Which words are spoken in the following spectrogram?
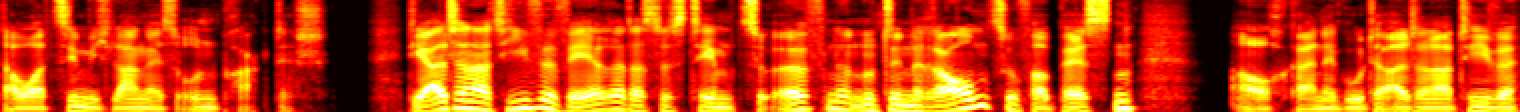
Dauert ziemlich lange, ist unpraktisch. Die Alternative wäre, das System zu öffnen und den Raum zu verpesten, auch keine gute Alternative.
